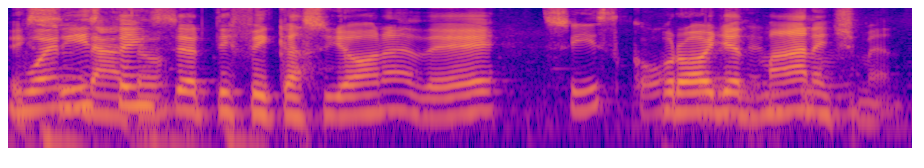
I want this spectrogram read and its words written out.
Existen certificaciones de Cisco. Project Management,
